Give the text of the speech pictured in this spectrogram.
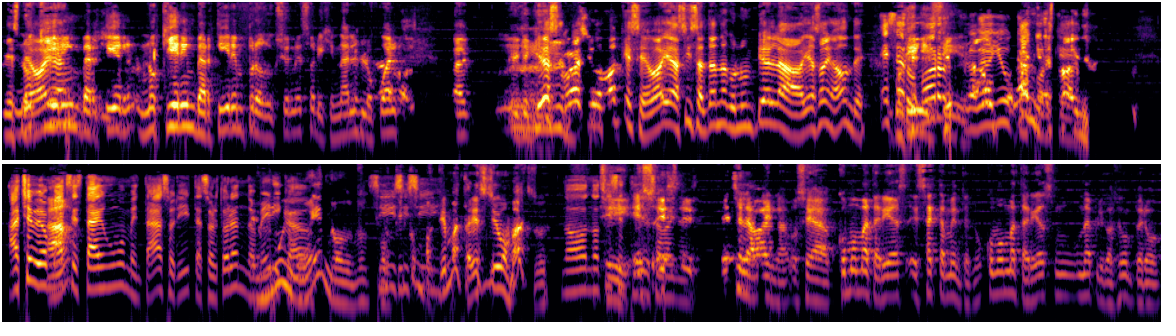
no quiere invertir, no quiere invertir en producciones originales, lo cual Al- El que quiera cerrar HBO Max que se vaya así saltando con un pie a la, ya saben a dónde. Ese Sí, rumor sí. lo veo porque vaina. HBO Max ¿Ah? está en un momentazo ahorita, sobre todo en Es Latinoamérica. muy bueno. ¿Por Sí, qué, sí, ¿Para sí. qué matarías HBO Max? No, no tiene Sí, sentido es, esa es- vaina. es- esa es la vaina. O sea, ¿cómo matarías exactamente, no? ¿Cómo matarías un- una aplicación? Pero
